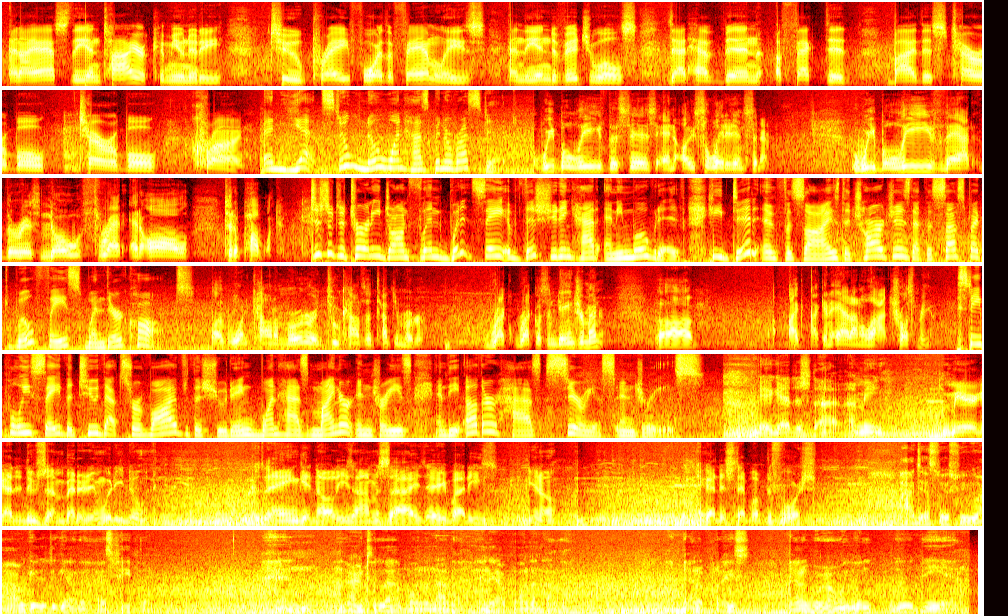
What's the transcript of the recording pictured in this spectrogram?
And I ask the entire community to pray for the families and the individuals that have been affected by this terrible, terrible crime. And yet, still no one has been arrested. We believe this is an isolated incident. We believe that there is no threat at all to the public. District Attorney John Flynn wouldn't say if this shooting had any motive. He did emphasize the charges that the suspect will face when they're caught. Uh, one count of murder and two counts of attempted murder. Reck reckless endangerment. Uh, I, I can add on a lot, trust me. State police say the two that survived the shooting, one has minor injuries and the other has serious injuries. They got to stop. I mean, the mayor got to do something better than what he's doing. Because they ain't getting all these homicides. Everybody's, you know, they got to step up the force. I just wish we would all get it together as people and learn to love one another and help one another. A better place, better world we would, we would be in.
